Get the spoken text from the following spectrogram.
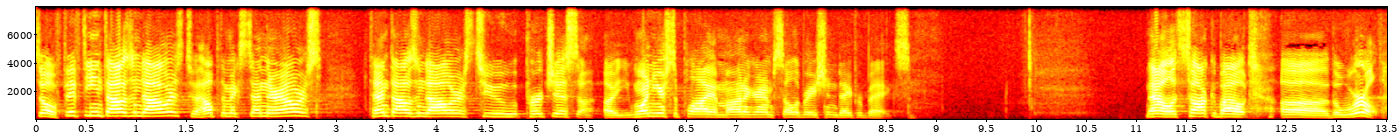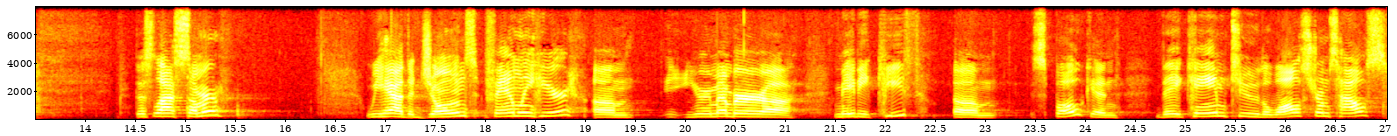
So $15,000 to help them extend their hours, $10,000 to purchase a, a one year supply of monogram celebration diaper bags. Now, let's talk about uh, the world. This last summer, we had the Jones family here. Um, you remember uh, maybe Keith um, spoke, and they came to the Wallstrom's house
